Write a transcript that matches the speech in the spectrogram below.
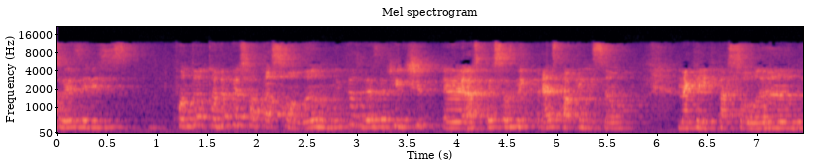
Muitas vezes eles quando, quando a pessoa está solando, muitas vezes a gente, é, as pessoas nem prestam atenção naquele que está solando,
